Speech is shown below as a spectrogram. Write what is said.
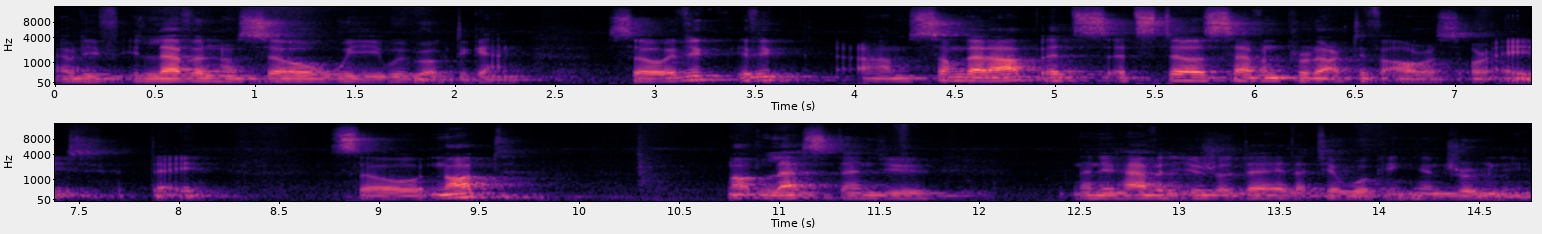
I believe, 11 or so, we, we worked again. So if you, if you um, sum that up, it's, it's still seven productive hours or eight a day. So not, not less than you, than you have in a usual day that you're working here in Germany.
